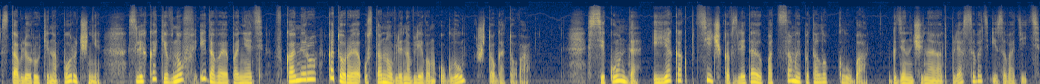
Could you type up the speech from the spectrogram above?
ставлю руки на поручни, слегка кивнув и давая понять в камеру, которая установлена в левом углу, что готово. Секунда, и я как птичка взлетаю под самый потолок клуба, где начинаю отплясывать и заводить.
